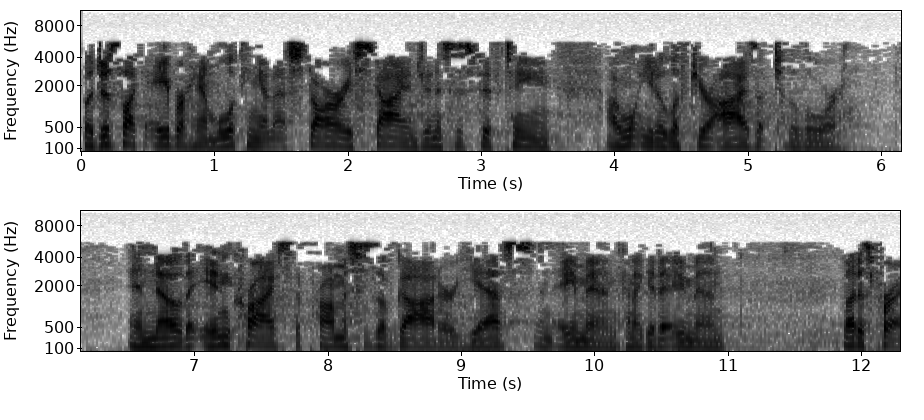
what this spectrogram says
But just like Abraham looking at that starry sky in Genesis 15, I want you to lift your eyes up to the Lord and know that in Christ the promises of God are yes and amen. Can I get an amen? Let us pray.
